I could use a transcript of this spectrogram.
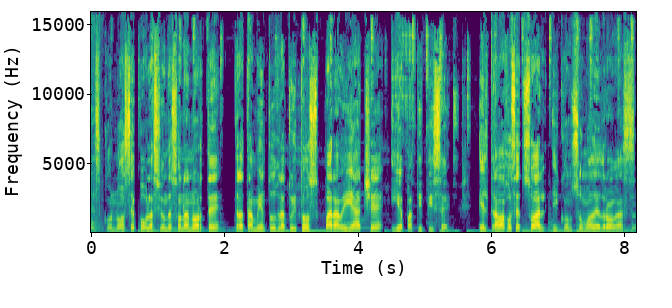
Desconoce población de zona norte tratamientos gratuitos para VIH y hepatitis C. El trabajo sexual y consumo de drogas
